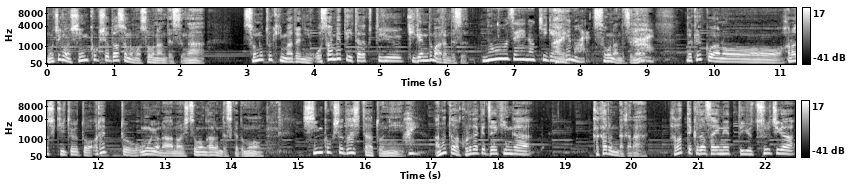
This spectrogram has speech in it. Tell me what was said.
もちろん申告書出すのもそうなんですがその時までに納めていただくという期限でもあるんです。納税の期限でもある、はい、そうなんですね、はい、で結構あの話聞いてるとあれ？と思うようなあの質問があるんですけども申告書出した後に、はい、あなたはこれだけ税金がかかるんだから払ってくださいねっていう通知が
